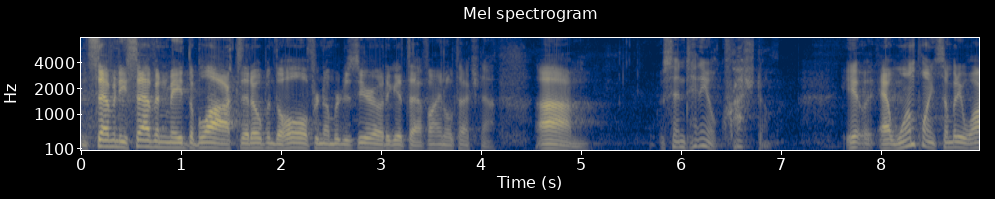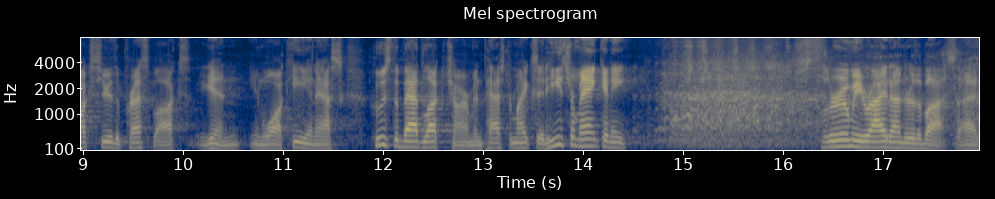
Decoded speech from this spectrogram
and 77 made the block that opened the hole for number zero to get that final touchdown. Um, Centennial crushed them. It, at one point, somebody walks through the press box, again in Waukee, and asks, Who's the bad luck charm? And Pastor Mike said, He's from Ankeny threw me right under the bus. I,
